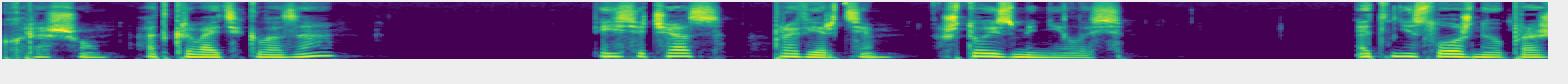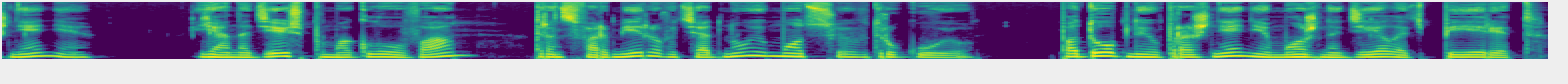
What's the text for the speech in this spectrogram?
Хорошо. Открывайте глаза. И сейчас проверьте, что изменилось. Это несложное упражнение. Я надеюсь, помогло вам трансформировать одну эмоцию в другую. Подобные упражнения можно делать перед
